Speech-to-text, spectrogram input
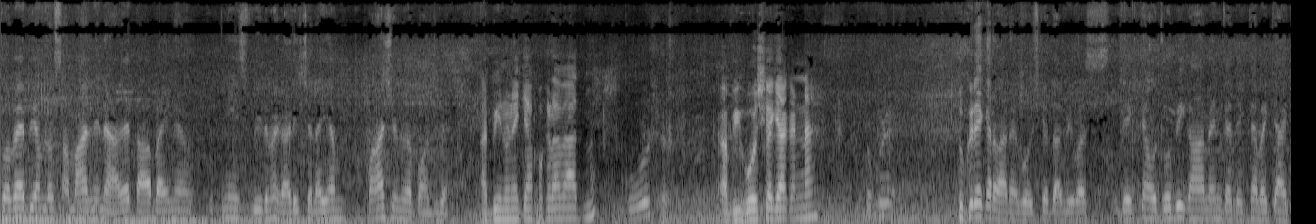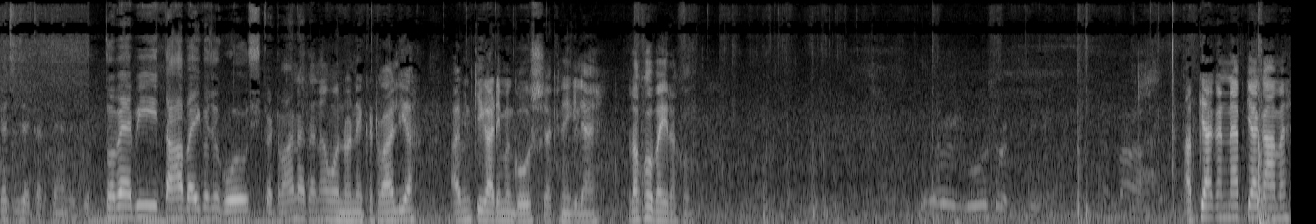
तो अभी अभी हम लोग सामान लेने आ गए ता भाई ने इतनी स्पीड में गाड़ी चलाई हम पाँच मिनट में पहुँच गए। अभी इन्होंने क्या पकड़ा हुआ हाथ में? गोश्त। अभी गोश्त का क्या करना है? टुकड़े। टुकड़े करवा रहे हैं गोश्त के तो अभी बस देखते हैं और जो भी काम है इनका देखते हैं भाई क्या क्या चीज़ें करते हैं भाई तो वह अभी ताहा भाई को जो गोश्त कटवाना था ना वो उन्होंने कटवा लिया। अब इनकी गाड़ी में गोश्त रखने के लिए आए। रखो भाई रखो। अब क्या करना है अब क्या काम है?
